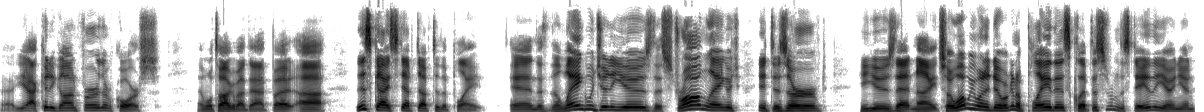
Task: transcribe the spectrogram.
Uh, yeah, I could have gone further? Of course, and we'll talk about that. But uh, this guy stepped up to the plate and the, the language that he used, the strong language it deserved, he used that night. So, what we want to do, we're going to play this clip. This is from the State of the Union,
